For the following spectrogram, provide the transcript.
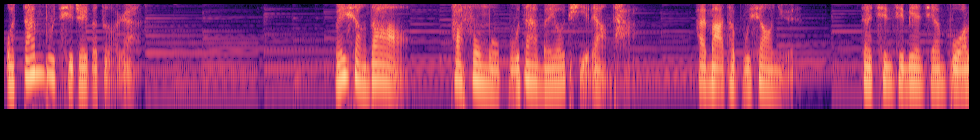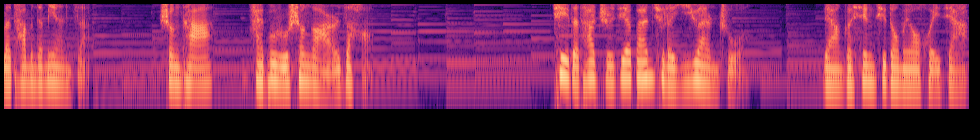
我担不起这个责任。没想到他父母不但没有体谅他，还骂他不孝女，在亲戚面前驳了他们的面子，生他还不如生个儿子好，气得他直接搬去了医院住。两个星期都没有回家，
